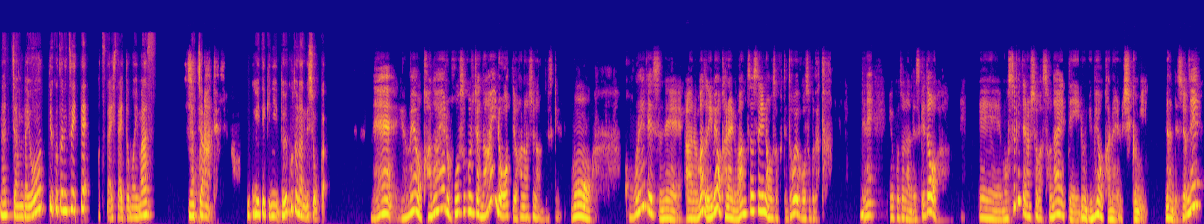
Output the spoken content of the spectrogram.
なっちゃうんだよっていうことについてお伝えしたいと思います。みなちゃん具体的にどういうことなんでしょうか？ねえ、夢を叶える法則じゃないの？っていう話なんですけれども、これですね、あの、まず夢を叶えるワン、ツー、スリーの法則ってどういう法則だったかってね、いうことなんですけど、えー、もうすべての人が備えている夢を叶える仕組みなんですよね。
